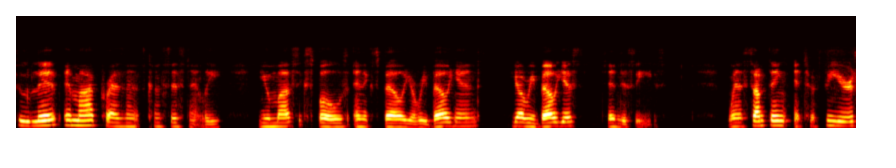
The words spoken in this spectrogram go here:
to live in my presence consistently, you must expose and expel your rebellions, your rebellious tendencies. When something interferes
